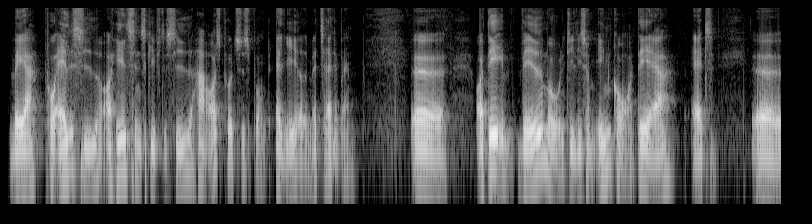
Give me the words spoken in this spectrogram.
være på alle sider og hele tiden skifte side, har også på et tidspunkt allieret med Taliban. Øh, og det vedemål, de ligesom indgår, det er, at øh,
